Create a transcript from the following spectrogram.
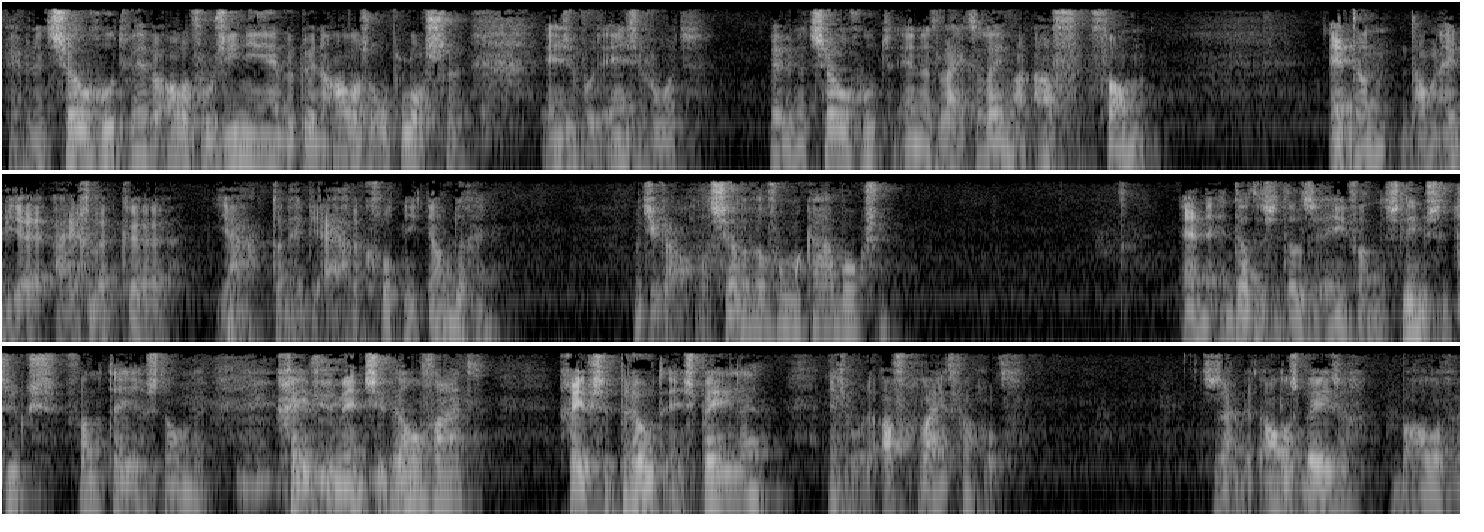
We hebben het zo goed. We hebben alle voorzieningen. We kunnen alles oplossen. Enzovoort, enzovoort. We hebben het zo goed. En het lijkt alleen maar af van. En dan, dan heb je eigenlijk. Uh, ja, dan heb je eigenlijk God niet nodig. Hè? Want je kan alles zelf wel voor elkaar boksen. En, en dat, is, dat is een van de slimste trucs van de tegenstander. Geef de mensen welvaart. Geef ze brood en spelen. En ze worden afgeleid van God. Ze zijn met alles bezig, behalve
